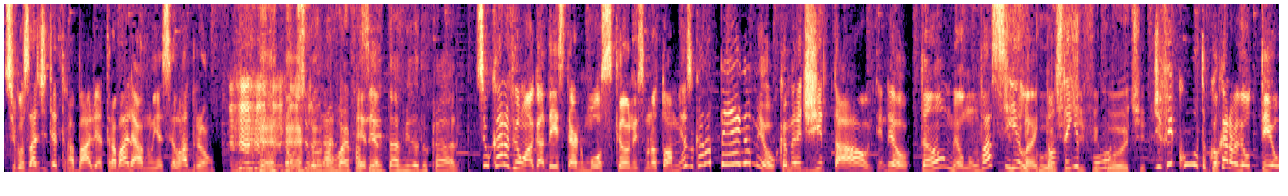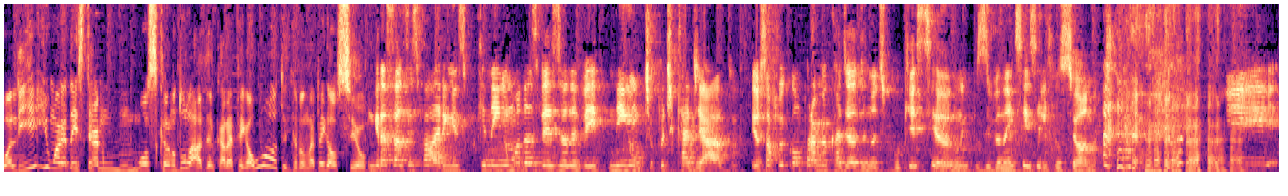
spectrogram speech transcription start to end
Se gostasse de ter trabalho, ia trabalhar, não ia ser ladrão. Então não vai Entendeu? facilitar a vida do cara. Se o cara vê um HD externo moscando em cima da tua mesa, o cara pega, meu. Câmera digital, entendeu? Então, meu, não vacila. então você tem que pôr- dificulte. Dificulta, porque o cara vai ver o teu ali e um HD externo moscando do lado. O cara vai pegar o outro, entendeu? Não vai pegar o seu. Engraçado vocês falarem isso, porque nenhuma das vezes eu levei nenhum tipo de cadeado. Eu só fui comprar meu cadeado de notebook esse ano, inclusive eu nem sei se ele funciona. e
